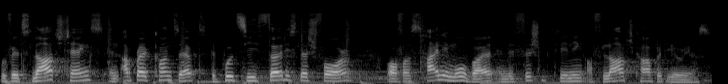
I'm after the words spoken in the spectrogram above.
With its large tanks and upright concept, the Puzzi 30-4 offers highly mobile and efficient cleaning of large carpet areas.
